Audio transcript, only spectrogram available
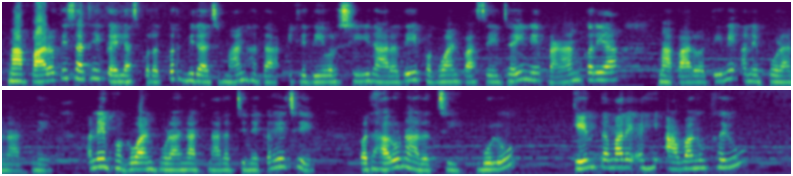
માં પાર્વતી સાથે કૈલાસ પર્વત પર બિરાજમાન હતા. એટલે દેવર્ષિ નારદે ભગવાન પાસે જઈને પ્રણામ કર્યા માં પાર્વતીને અને ભોળાનાથને. અને ભગવાન ભોળાનાથ નારદજીને કહે છે, પધારો નારદજી. બોલો, કેમ તમારે અહીં આવવાનું થયું?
